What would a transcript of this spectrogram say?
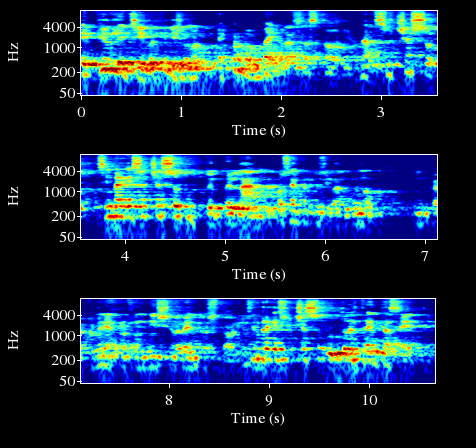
E più leggevo, e più dicevo, è proprio bella questa storia. Guarda, successo, sembra che è successo tutto in quell'anno, un po' sempre così quando uno in qualche maniera approfondisce un evento storico, sembra che è successo tutto nel 1937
